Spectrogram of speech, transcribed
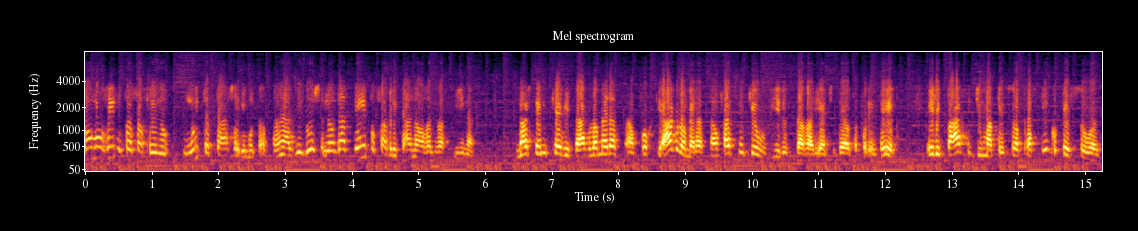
Como o vírus está sofrendo muita taxa de mutação, as indústrias não dá tempo fabricar novas vacinas. Nós temos que evitar aglomeração, porque a aglomeração faz com que o vírus da variante Delta, por exemplo, ele passe de uma pessoa para cinco pessoas.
